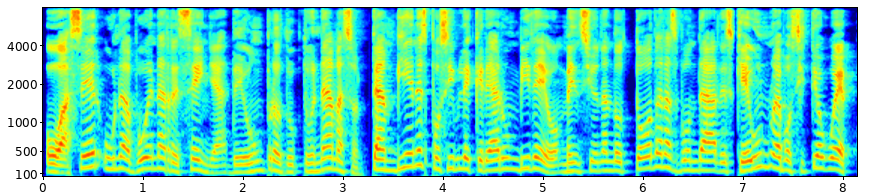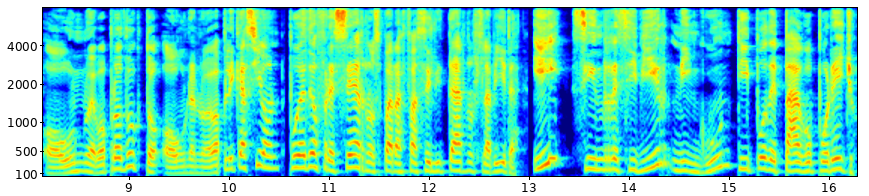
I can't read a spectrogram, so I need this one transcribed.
o hacer una buena reseña de un producto en Amazon. También es posible crear un video mencionando todas las bondades que un nuevo sitio web o un nuevo producto o una nueva aplicación puede ofrecernos para facilitarnos la vida y sin recibir ningún tipo de pago por ello.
